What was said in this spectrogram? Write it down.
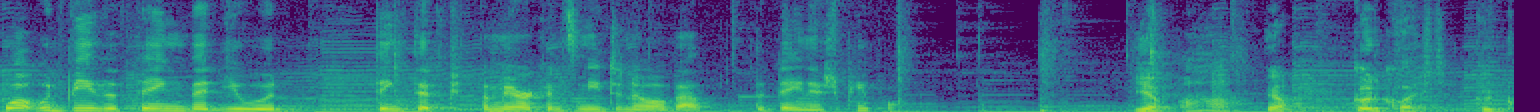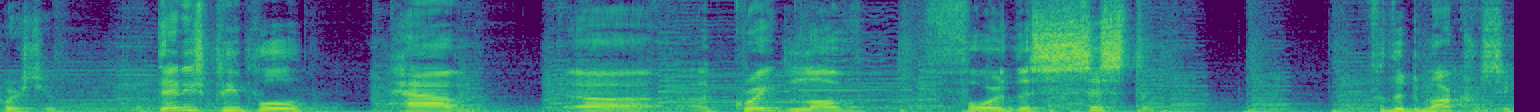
What would be the thing that you would think that Americans need to know about the Danish people? Yeah. Ah, Yeah. good question. Good question. Danish people have uh, a great love for the system, for the democracy.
